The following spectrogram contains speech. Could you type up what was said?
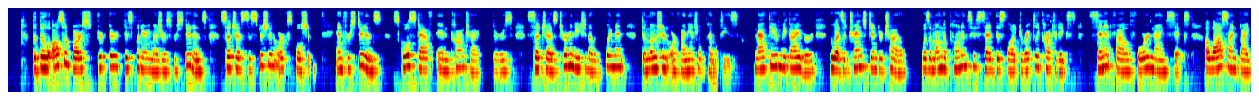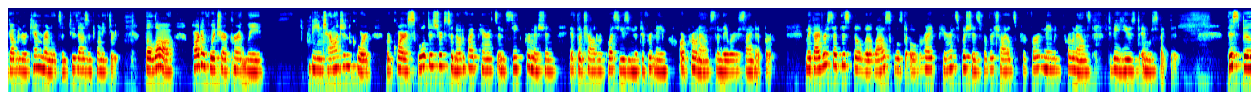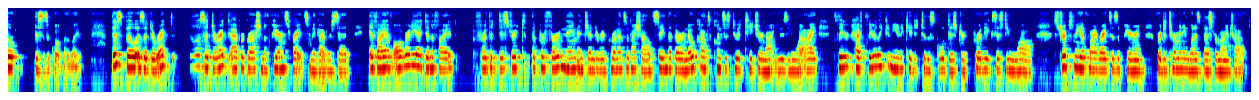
The bill also bars stricter disciplinary measures for students, such as suspicion or expulsion, and for students, school staff, and contractors, such as termination of employment, demotion, or financial penalties. Matthew McIver, who has a transgender child, was among opponents who said this law directly contradicts Senate File 496, a law signed by Governor Kim Reynolds in 2023. The law, part of which are currently being challenged in court requires school districts to notify parents and seek permission if their child requests using a different name or pronouns than they were assigned at birth. McIver said this bill would allow schools to override parents' wishes for their child's preferred name and pronouns to be used and respected. This bill, this is a quote by the way, this bill is a direct bill is a direct abrogation of parents' rights, McIver said. If I have already identified for the district the preferred name and gender and pronouns of my child, saying that there are no consequences to a teacher not using what I clear, have clearly communicated to the school district per the existing law, strips me of my rights as a parent for determining what is best for my child.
